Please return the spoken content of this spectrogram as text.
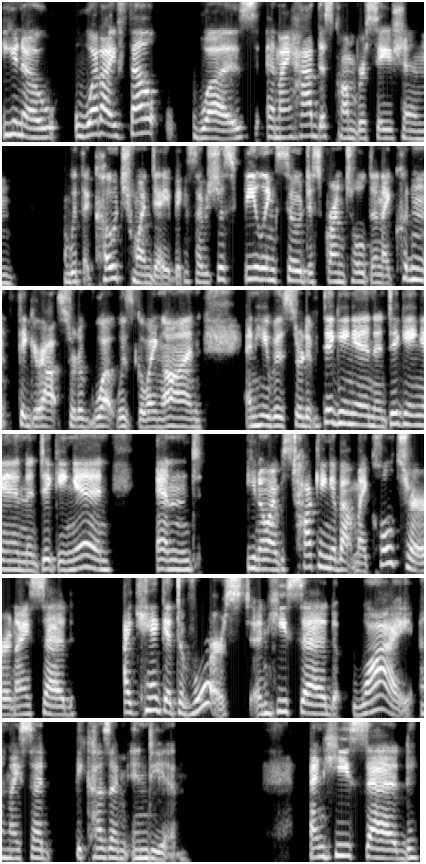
you know, what I felt was, and I had this conversation with a coach one day because I was just feeling so disgruntled and I couldn't figure out sort of what was going on. And he was sort of digging in and digging in and digging in. And, you know, I was talking about my culture and I said, I can't get divorced. And he said, Why? And I said, Because I'm Indian. And he said,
